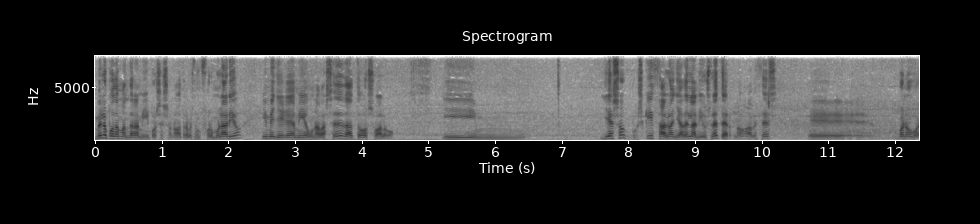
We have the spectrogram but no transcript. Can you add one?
me lo pueda mandar a mí, pues eso, ¿no? A través de un formulario y me llegue a mí a una base de datos o algo. Y, y eso, pues quizá lo añade en la newsletter, ¿no? A veces, eh, bueno,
